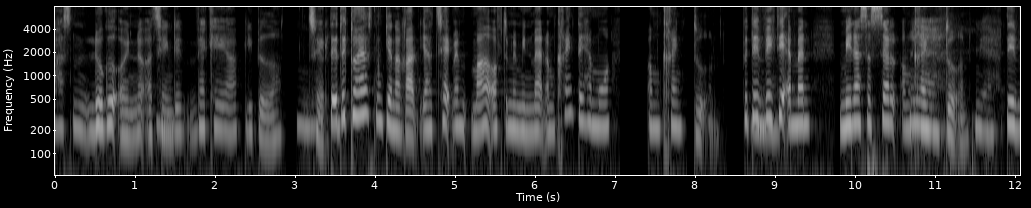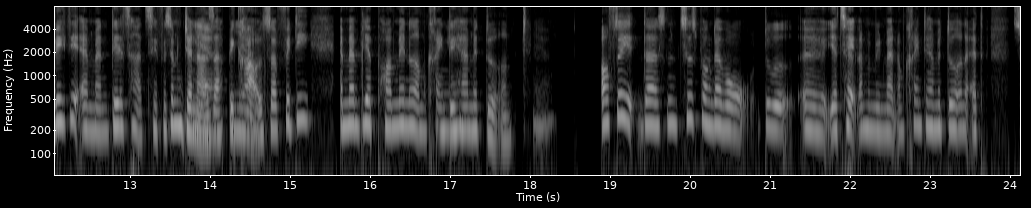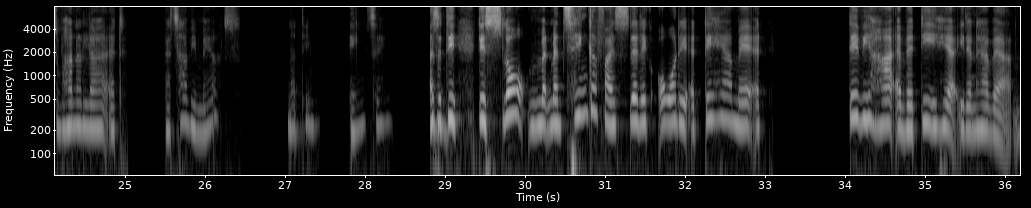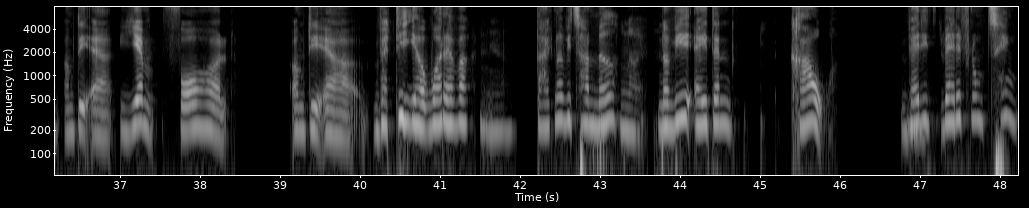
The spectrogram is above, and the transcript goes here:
bare sådan lukkede øjnene og tænkte, hvad kan jeg blive bedre Mm. til? Det, det gør jeg sådan generelt. Jeg har talt med, meget ofte med min mand omkring det her, mor, omkring døden. For det er Ja. vigtigt, at man minder sig selv omkring Ja. døden. Ja. Det er vigtigt, at man deltager til for eksempel janaza, Ja, begravelser, fordi at man bliver påmindet omkring det Ja. her med døden. Ja. Ofte der er sådan tidspunkter, hvor du ved, øh, jeg taler med min mand omkring det her med døden, at subhanallah, at hvad tager vi med os? Nothing. Ingenting. Altså det, det slår, man, man tænker faktisk slet ikke over det, at det her med, at det vi har af værdi her i den her verden, om det er hjem, forhold, om det er værdier, whatever, Ja. der er ikke noget, vi tager med. Nej. Når vi er i den grav, hvad er, Mm. det, hvad er det for nogle ting,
